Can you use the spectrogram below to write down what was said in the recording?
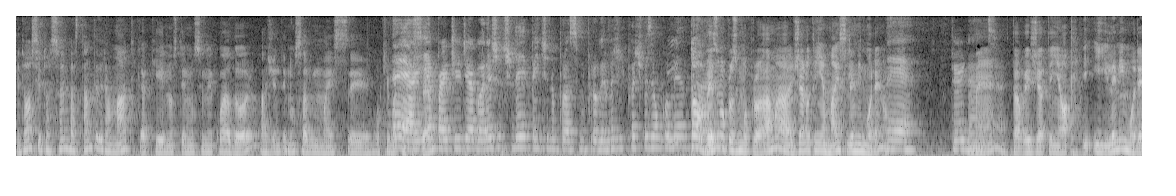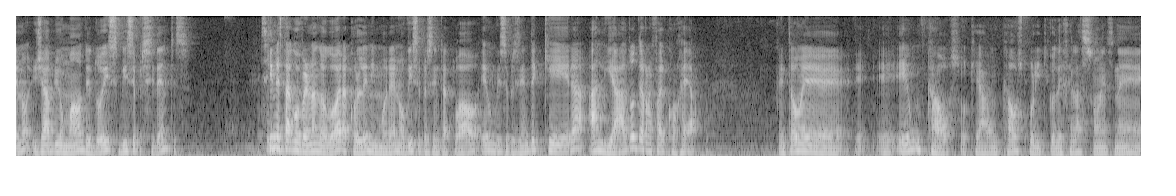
Então a situação é bastante dramática que nós temos no Equador. A gente não sabe mais eh, o que vai É, aí acontecer. a partir de agora a gente, de repente, no próximo programa, a gente pode fazer um comentário. Talvez no próximo programa já não tenha mais Lenin Moreno. É, verdade. Né? Talvez já tenha. E, e Lenin Moreno já abriu mão de dois vice-presidentes. Quem está governando agora com Lenin Moreno, o vice-presidente atual, é um vice-presidente que era aliado de Rafael Correa. Então é, é, é um caos, o que há um caos político de relações, né?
